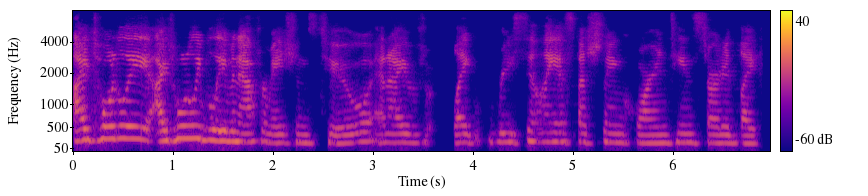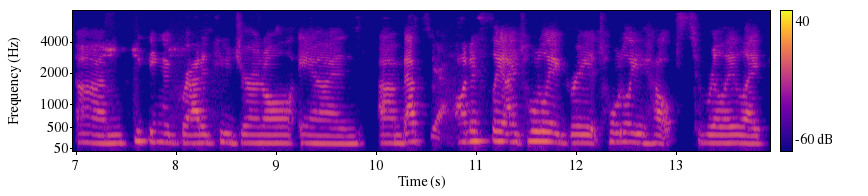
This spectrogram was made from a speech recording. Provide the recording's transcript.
I totally i totally believe in affirmations too and i've like recently especially in quarantine started like um keeping a gratitude journal and um that's yeah. honestly i totally agree it totally helps to really like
